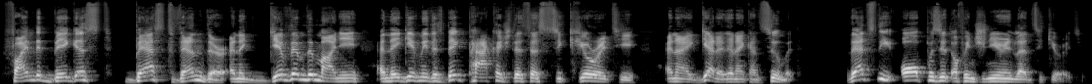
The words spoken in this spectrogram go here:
find the biggest, best vendor, and I give them the money, and they give me this big package that says security, and I get it and I consume it. That's the opposite of engineering led security.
